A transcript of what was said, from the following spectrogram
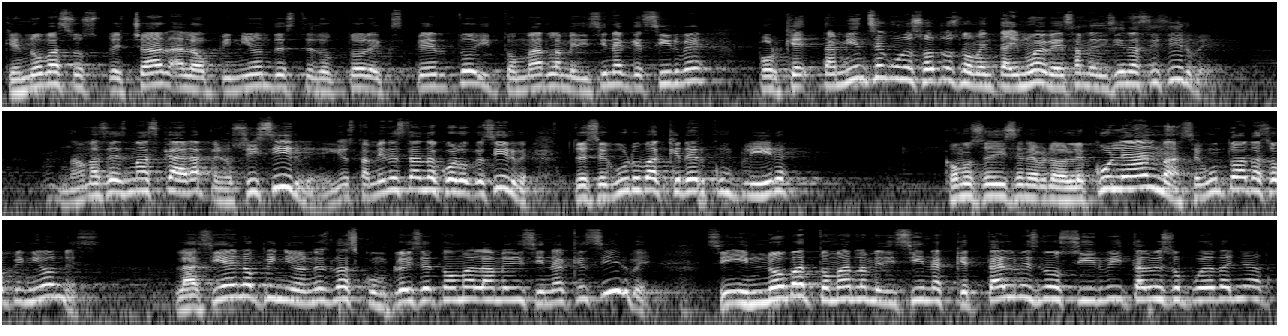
que no va a sospechar a la opinión de este doctor experto y tomar la medicina que sirve? Porque también según nosotros 99, esa medicina sí sirve. Nada más es más cara, pero sí sirve. Ellos también están de acuerdo que sirve. Entonces seguro va a querer cumplir, ¿cómo se dice en hebreo? Le cule alma, según todas las opiniones. Las 100 opiniones las cumple y se toma la medicina que sirve. ¿sí? Y no va a tomar la medicina que tal vez no sirve y tal vez lo puede dañar.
